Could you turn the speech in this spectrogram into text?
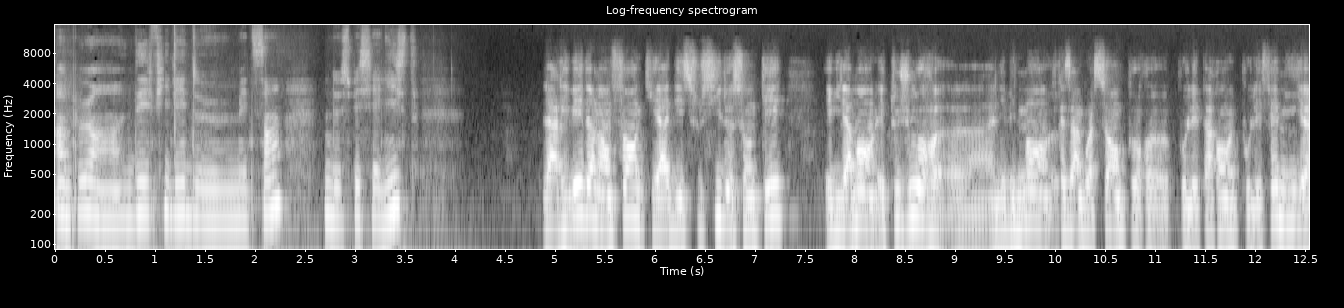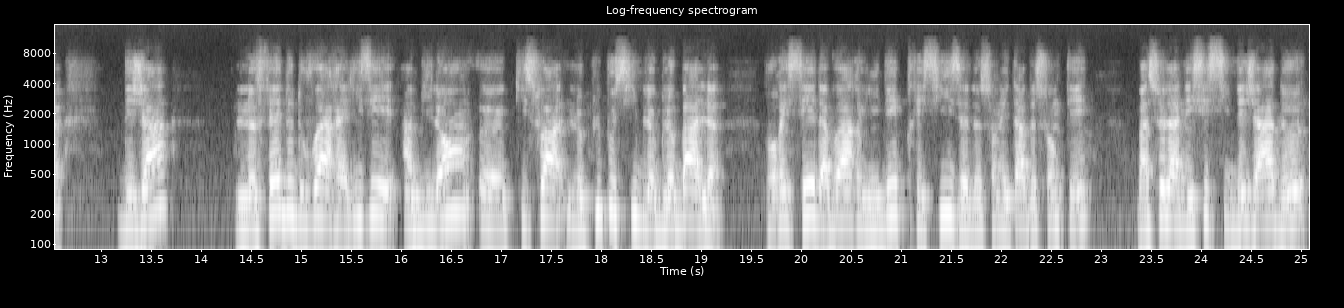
un peu un défilé de médecins, de spécialistes. L'arrivée d'un enfant qui a des soucis de santé, évidemment, est toujours euh, un événement très angoissant pour, euh, pour les parents et pour les familles. Déjà, le fait de devoir réaliser un bilan euh, qui soit le plus possible global pour essayer d'avoir une idée précise de son état de santé, bah, cela nécessite déjà de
